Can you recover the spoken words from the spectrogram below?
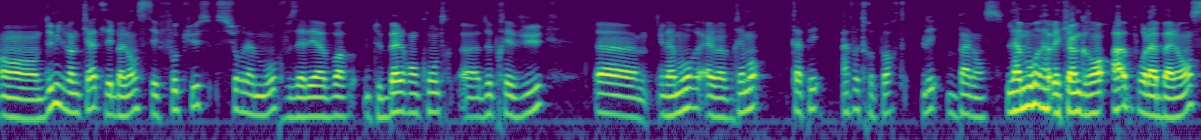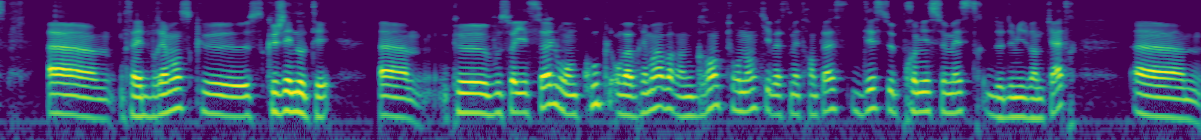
en 2024, les balances, c'est focus sur l'amour. Vous allez avoir de belles rencontres euh, de prévues. Euh, l'amour, elle va vraiment taper à votre porte les balances. L'amour avec un grand A pour la balance. Ça va être vraiment ce que, ce que j'ai noté. Euh, que vous soyez seul ou en couple, on va vraiment avoir un grand tournant qui va se mettre en place dès ce premier semestre de 2024. Euh,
